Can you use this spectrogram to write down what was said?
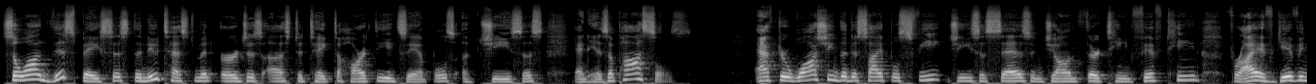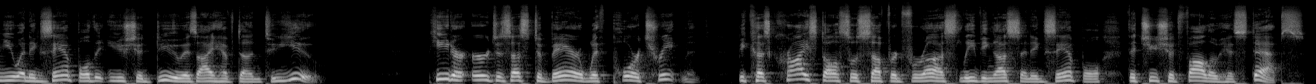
So, on this basis, the New Testament urges us to take to heart the examples of Jesus and his apostles. After washing the disciples' feet, Jesus says in John 13, 15, For I have given you an example that you should do as I have done to you. Peter urges us to bear with poor treatment because Christ also suffered for us, leaving us an example that you should follow his steps.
